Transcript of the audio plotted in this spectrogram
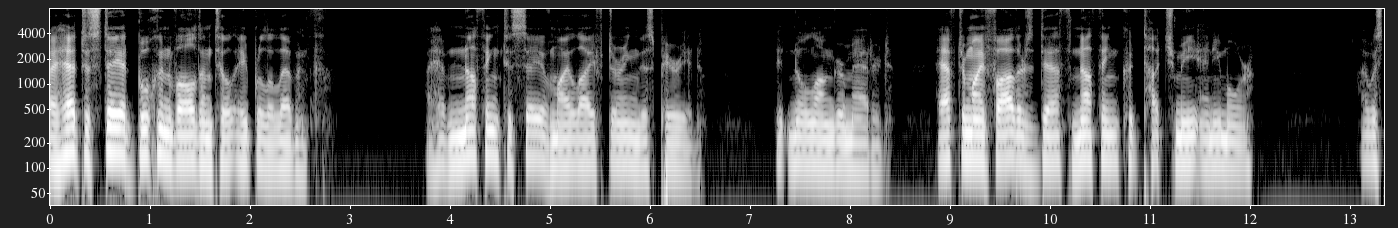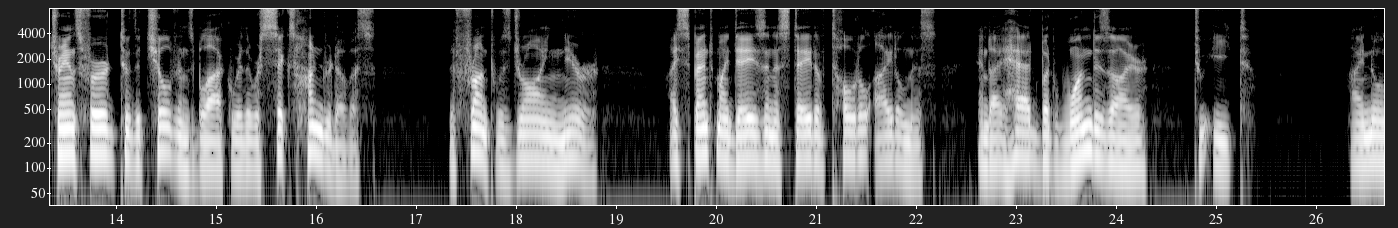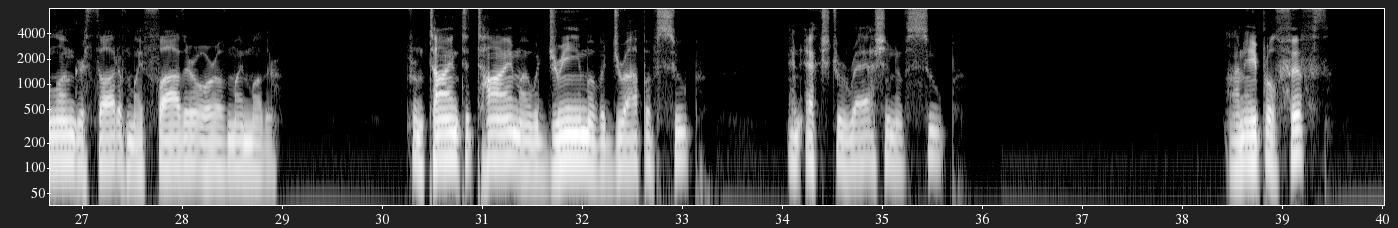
I had to stay at Buchenwald until April 11th. I have nothing to say of my life during this period. It no longer mattered. After my father's death, nothing could touch me any more. I was transferred to the children's block where there were 600 of us. The front was drawing nearer. I spent my days in a state of total idleness, and I had but one desire to eat. I no longer thought of my father or of my mother. From time to time, I would dream of a drop of soup, an extra ration of soup. On April 5th,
